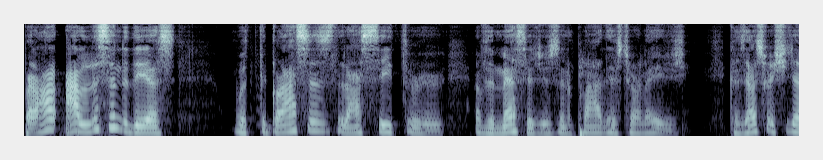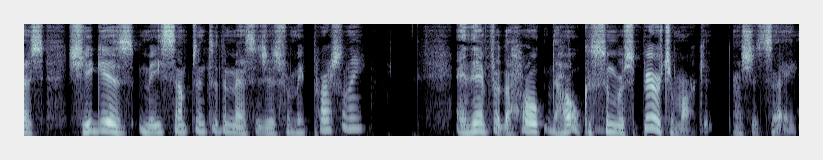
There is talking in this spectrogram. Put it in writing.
But I, I listened to this with the glasses that I see through of the messages and apply this to Our Lady. Because that's what she does. She gives me something to the messages for me personally, and then for the whole the whole consumer spiritual market, I should say,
